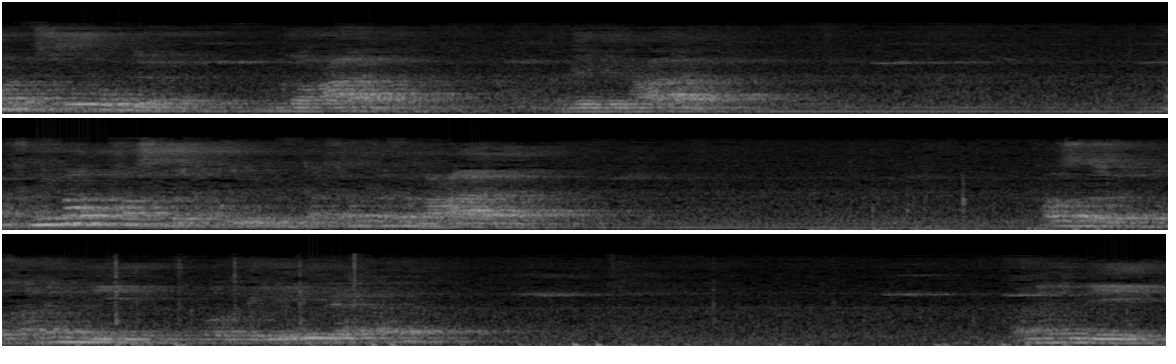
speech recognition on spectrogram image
مقصود دعاء للدعاء أخي ما قصدك كنت تخطط العادة قصدك انه خلندي وكيل لحالك خلندي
